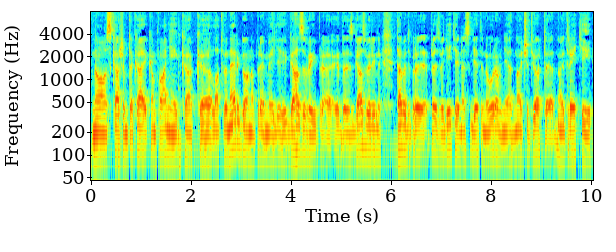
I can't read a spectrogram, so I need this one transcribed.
но, скажем, такая компания, как Латвэнерго, например, или газовые, газовые, там это производительность где-то на уровне 1 четвертой, 1 третьей,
